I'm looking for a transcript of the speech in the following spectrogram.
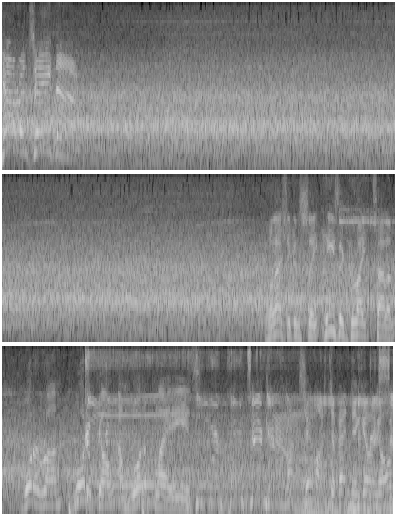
guaranteed now. Well, as you can see, he's a great talent. What a run, what a goal, and what a play he is. Not too much defending going on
